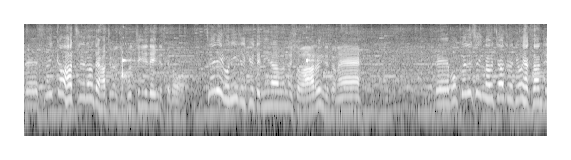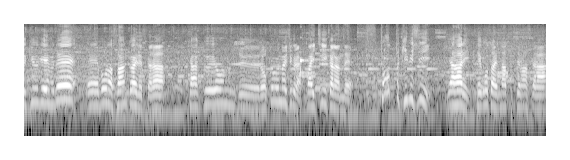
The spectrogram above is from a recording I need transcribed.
でスイカは87.8分の1ぶっちぎりでいいんですけどチェリーも29.27分の1と悪いんですよね。で僕自身が打ち始めて439ゲームで、えー、ボーナス3回ですから146分の1ぐらい、まあ、1位以下なんで。ちょっと厳しいやはり手応えになってきてますから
